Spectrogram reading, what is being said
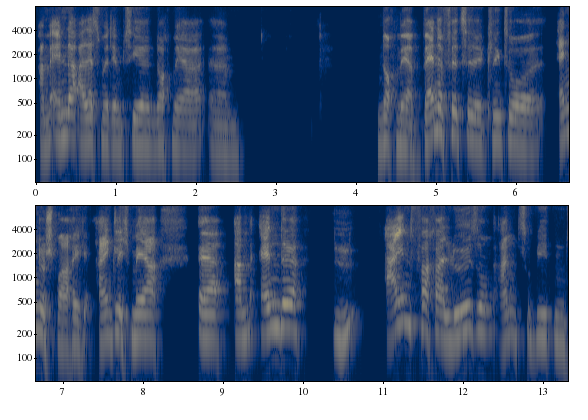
am Ende alles mit dem Ziel, noch mehr, ähm, noch mehr Benefits, äh, klingt so englischsprachig, eigentlich mehr äh, am Ende einfacher Lösungen anzubieten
